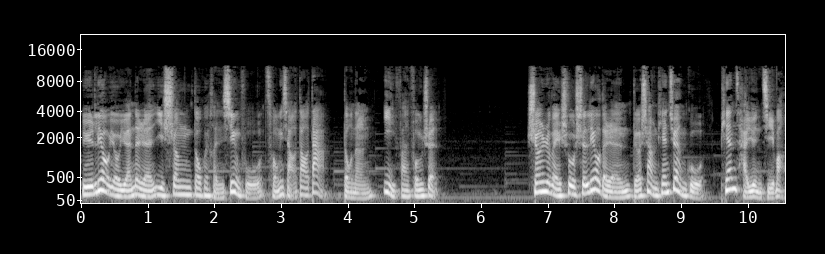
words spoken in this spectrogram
与六有缘的人一生都会很幸福，从小到大都能一帆风顺。生日尾数是六的人得上天眷顾，偏财运极旺，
